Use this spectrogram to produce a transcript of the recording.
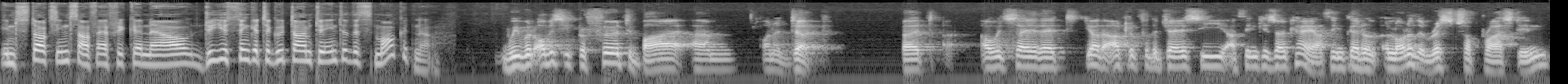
in stocks in South Africa now, do you think it's a good time to enter this market now? We would obviously prefer to buy um, on a dip, but I would say that yeah, the outlook for the JSE I think is okay. I think that a, lot of the risks are priced in,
